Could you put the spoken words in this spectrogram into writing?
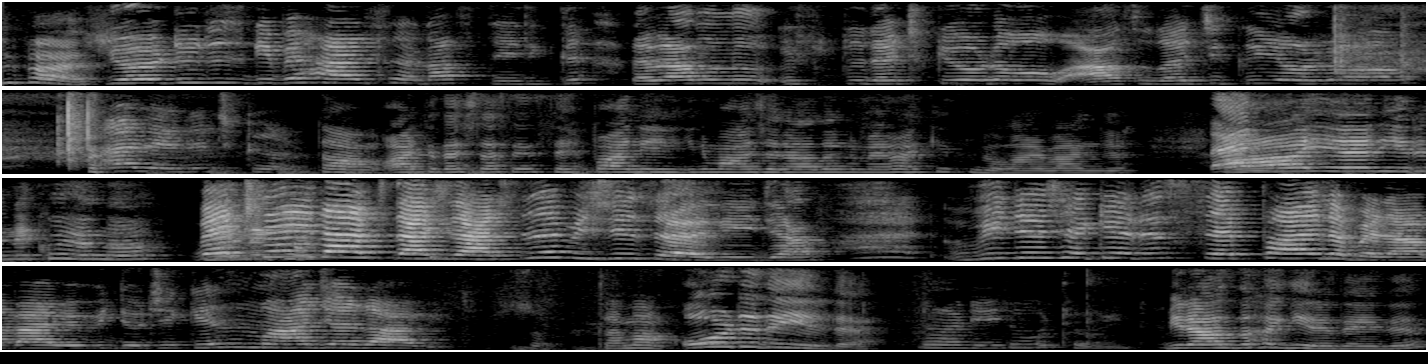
Süper. Gördüğünüz gibi her taraf delikli ve ben bunun üstüne çıkıyorum, altına çıkıyorum. Her yere çıkıyorum. Tamam, arkadaşlar senin sehpa ile ilgili maceralarını merak etmiyorlar bence. Ben- Hayır, yerine koy onu. Yerine Bekleyin koy. arkadaşlar size bir şey söyleyeceğim. Video çekeriz Sepa ile beraber bir video çekeriz macera videosu. Tamam, orada değildi. Neredeydi orada mıydı? Biraz daha gerideydi.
